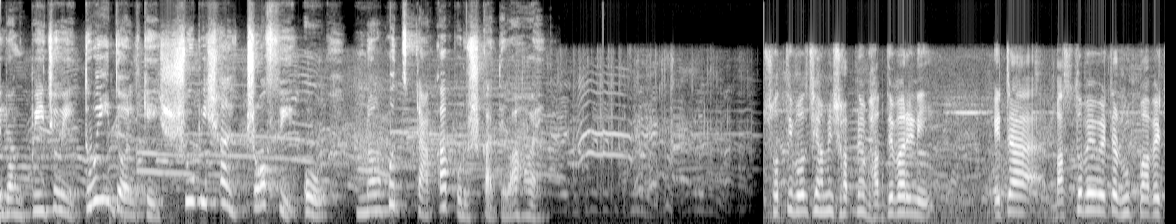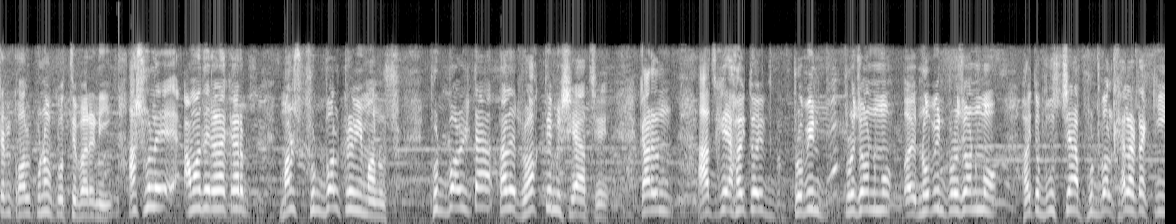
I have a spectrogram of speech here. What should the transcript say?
এবং বিজয়ী দুই দলকেই সুবিশাল ট্রফি ও নগদ টাকা পুরস্কার দেওয়া হয়। সত্যি বলছি আমি স্বপ্নে ভাবতে পারিনি এটা বাস্তবেও এটা রূপ পাবে, এটা আমি কল্পনাও করতে পারিনি। আসলে আমাদের এলাকার মানুষ ফুটবল প্রেমী মানুষ। ফুটবলটা তাদের রক্তে মিশে আছে। কারণ আজকে হয়তো এই প্রবীণ প্রজন্ম নবীন প্রজন্ম হয়তো বুঝছে না ফুটবল খেলাটা কি।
